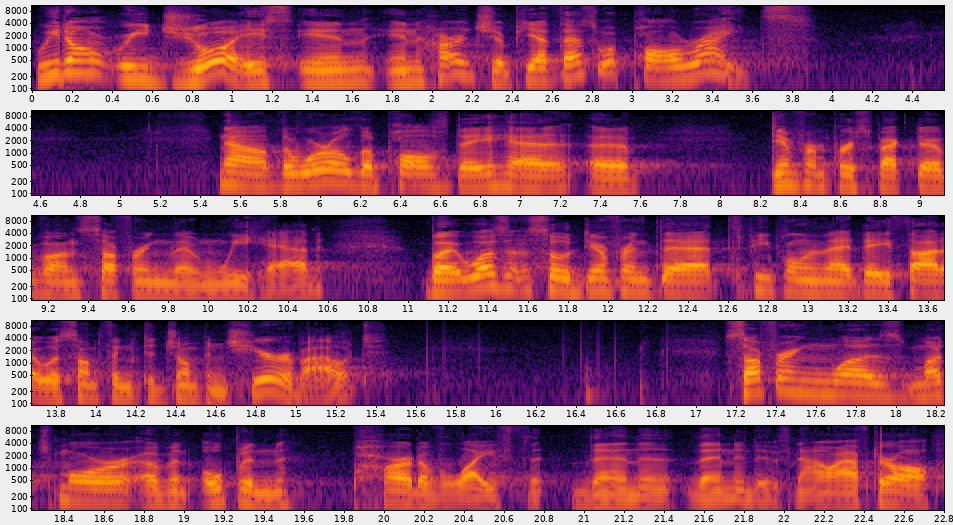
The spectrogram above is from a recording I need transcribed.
We don't rejoice in, in hardship, yet that's what Paul writes. Now, the world of Paul's day had a different perspective on suffering than we had, but it wasn't so different that people in that day thought it was something to jump and cheer about. Suffering was much more of an open part of life than, than it is now. After all,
